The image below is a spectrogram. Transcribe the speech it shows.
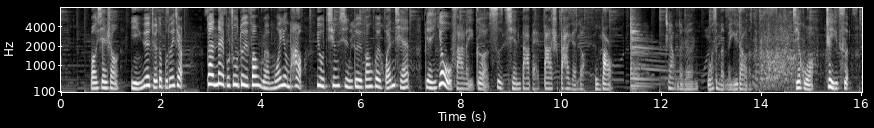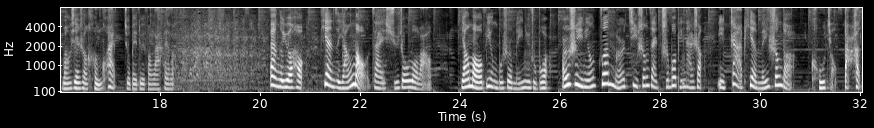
王先生隐约觉得不对劲儿，但耐不住对方软磨硬泡，又轻信对方会还钱，便又发了一个四千八百八十八元的红包。这样的人我怎么没遇到呢？结果这一次，王先生很快就被对方拉黑了。半个月后。骗子杨某在徐州落网。杨某并不是美女主播，而是一名专门寄生在直播平台上以诈骗为生的抠脚大汉。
